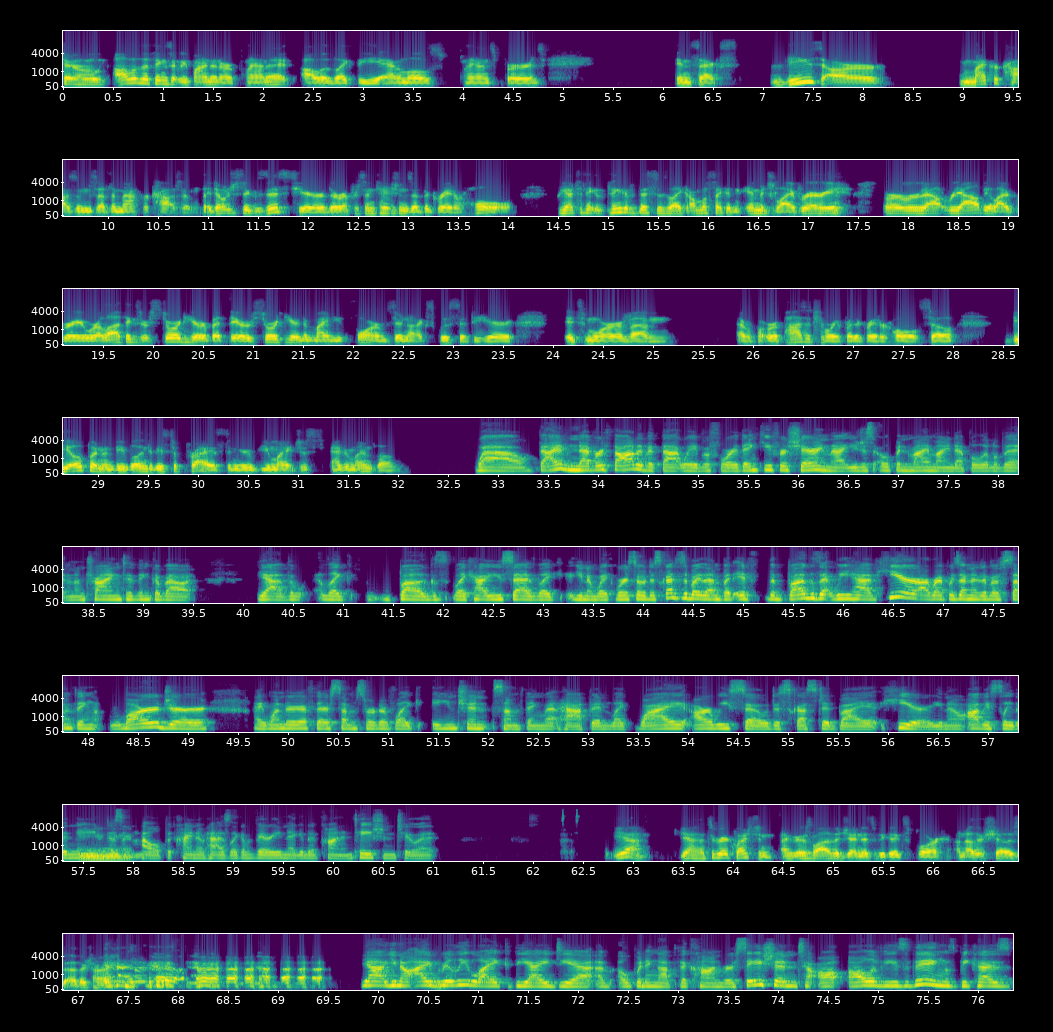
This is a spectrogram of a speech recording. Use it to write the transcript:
So all of the things that we find on our planet, all of like the animals, plants, birds, insects, these are microcosms of the macrocosm. They don't just exist here, they're representations of the greater whole. We have to think, think of this as like almost like an image library or a reality library where a lot of things are stored here, but they're stored here in minute forms. They're not exclusive to here. It's more of um, a repository for the greater whole. So be open and be willing to be surprised, and you you might just have your mind blown. Wow. I've never thought of it that way before. Thank you for sharing that. You just opened my mind up a little bit. And I'm trying to think about, yeah, the like bugs, like how you said, like, you know, like we're so disgusted by them. But if the bugs that we have here are representative of something larger, I wonder if there's some sort of like ancient something that happened. Like, why are we so disgusted by it here? You know, obviously the name mm. doesn't help. It kind of has like a very negative connotation to it. Yeah, yeah, that's a great question. I think there's a lot of agendas we could explore on other shows other times. Yes, yes, yeah, you know, I really like the idea of opening up the conversation to all, all of these things because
